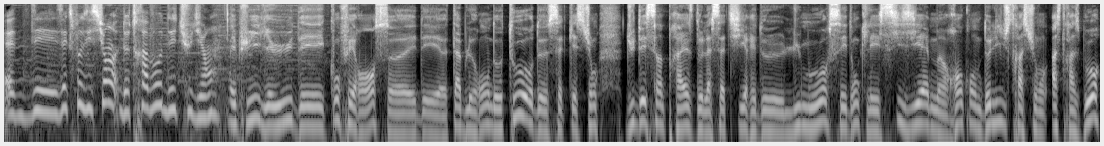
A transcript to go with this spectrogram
euh, des expositions de travaux d'étudiants. Et puis il y a eu des conférences et des tables rondes autour de cette question du dessin de presse, de la satire et de l'humour. C'est donc les sixièmes rencontres de l'illustration à Strasbourg.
